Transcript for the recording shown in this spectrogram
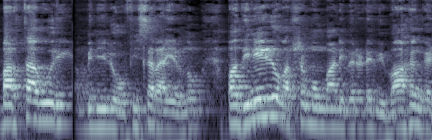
ഭർത്താവ് ഒരു കമ്പനിയിൽ ഓഫീസറായിരുന്നു പതിനേഴ് വർഷം മുമ്പാണ് ഇവരുടെ വിവാഹം കഴിഞ്ഞത്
